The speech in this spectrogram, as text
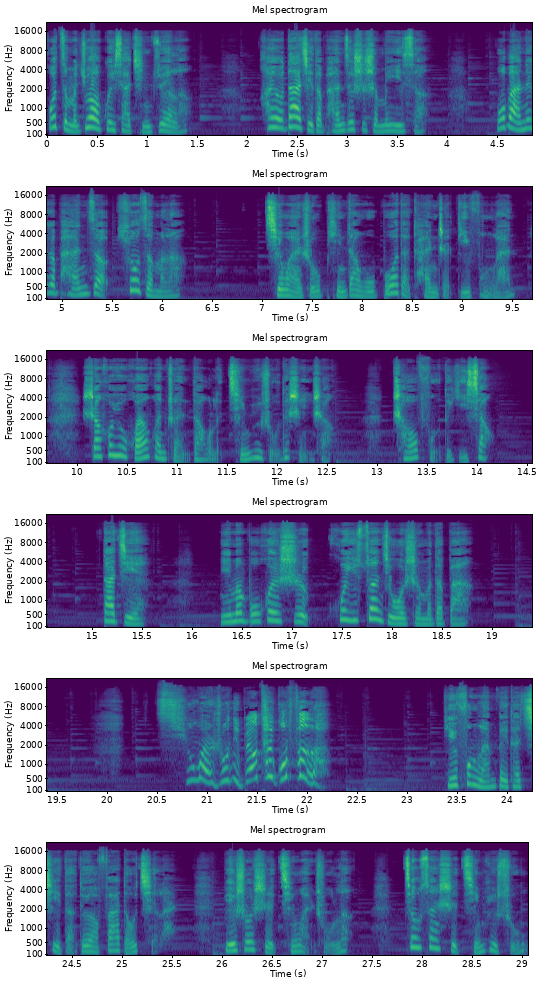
我怎么就要跪下请罪了？还有大姐的盘子是什么意思？我把那个盘子又怎么了？秦婉如平淡无波的看着狄凤兰，然后又缓缓转到了秦玉茹的身上，嘲讽的一笑：“大姐，你们不会是……”故意算计我什么的吧？秦婉如，你不要太过分了！狄凤兰被他气得都要发抖起来。别说是秦婉如了，就算是秦玉茹，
